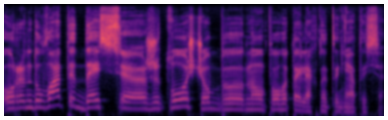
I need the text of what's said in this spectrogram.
орендувати десь е, житло, щоб ну по готелях не тинятися.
